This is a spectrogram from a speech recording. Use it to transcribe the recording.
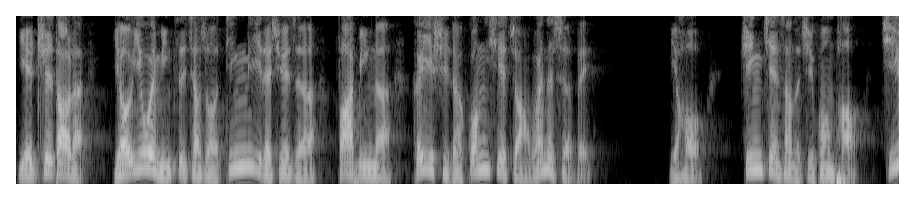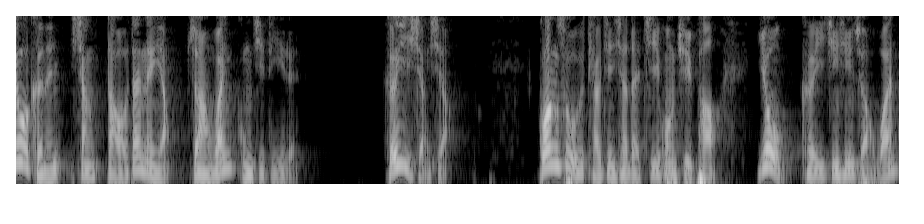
也知道了有一位名字叫做丁力的学者发明了可以使得光线转弯的设备，以后。军舰上的激光炮极有可能像导弹那样转弯攻击敌人。可以想象，光速条件下的激光巨炮又可以进行转弯，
